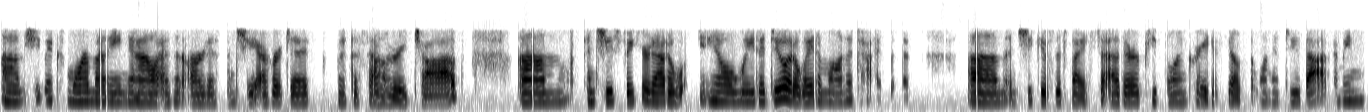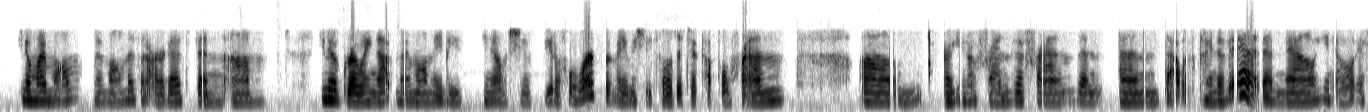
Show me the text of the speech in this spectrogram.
Um, she makes more money now as an artist than she ever did with a salaried job. Um, and she's figured out a you know a way to do it, a way to monetize it. Um, and she gives advice to other people in creative fields that want to do that. I mean, you know, my mom, my mom is an artist, and um, you know, growing up, my mom maybe, you know, she has beautiful work, but maybe she sold it to a couple friends, um, or you know, friends of friends, and and that was kind of it. And now, you know, if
